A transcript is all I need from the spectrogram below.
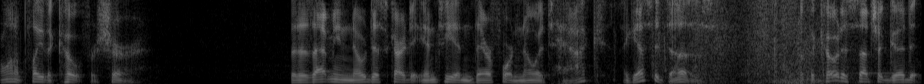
I want to play the coat for sure. Does that mean no discard to Inti and therefore no attack? I guess it does. But the coat is such a good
